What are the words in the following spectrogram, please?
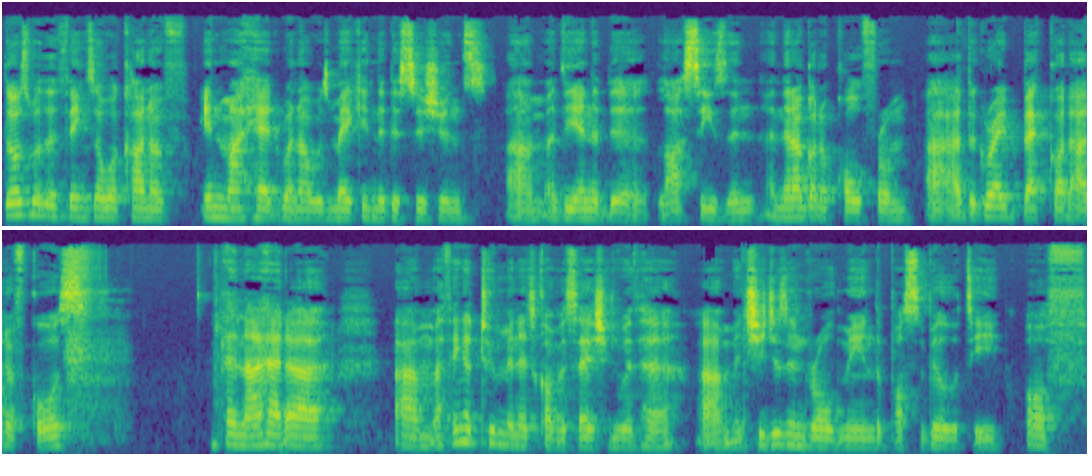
those were the things that were kind of in my head when I was making the decisions um, at the end of the last season. And then I got a call from uh, the great Bec Goddard, of course, and I had a um, I think a two minute conversation with her, um, and she just enrolled me in the possibility of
